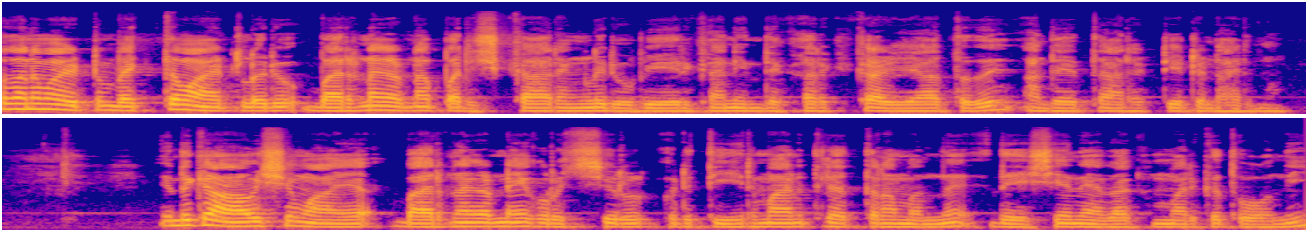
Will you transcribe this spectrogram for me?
പ്രധാനമായിട്ടും വ്യക്തമായിട്ടുള്ളൊരു ഭരണഘടനാ പരിഷ്കാരങ്ങൾ രൂപീകരിക്കാൻ ഇന്ത്യക്കാർക്ക് കഴിയാത്തത് അദ്ദേഹത്തെ അലട്ടിയിട്ടുണ്ടായിരുന്നു. ഇന്ത്യയ്ക്ക് ആവശ്യമായ ഭരണഘടനയെക്കുറിച്ച് ഒരു തീരുമാനത്തിലെത്തണമെന്ന് ദേശീയ നേതാക്കന്മാർക്ക് തോന്നി.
